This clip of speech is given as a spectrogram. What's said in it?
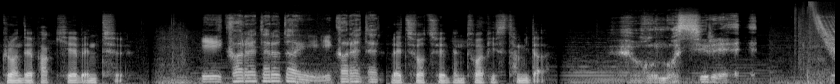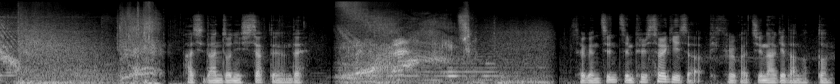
그런데 바퀴의 멘트. 레츠워츠의 멘트와 비슷합니다. 다시 난전이 시작되는데 최근 찐찐 필살기이자 피클과 진하게 나눴던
